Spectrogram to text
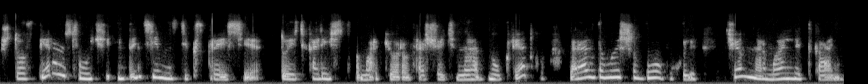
что в первом случае интенсивность экспрессии, то есть количество маркеров в расчете на одну клетку, гораздо выше в опухоли, чем в нормальной ткани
